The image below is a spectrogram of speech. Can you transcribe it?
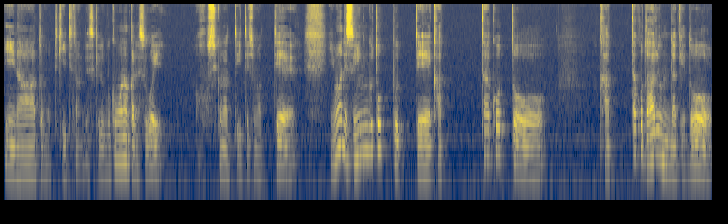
いいなと思って聞いてたんですけど僕もなんかねすごい欲しくなっていてしまって今までスイングトップって買ったこと買ったことあるんだけど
